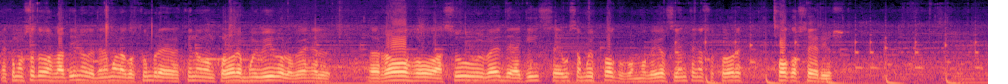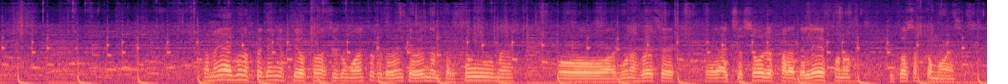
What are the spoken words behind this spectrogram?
Es como nosotros los latinos que tenemos la costumbre de vestirnos con colores muy vivos, lo que es el, el rojo, azul, verde. Aquí se usa muy poco, como que ellos sienten esos colores poco serios. También hay algunos pequeños kioscos así como estos que te ven que venden perfumes o algunas veces eh, accesorios para teléfonos y cosas como esas.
